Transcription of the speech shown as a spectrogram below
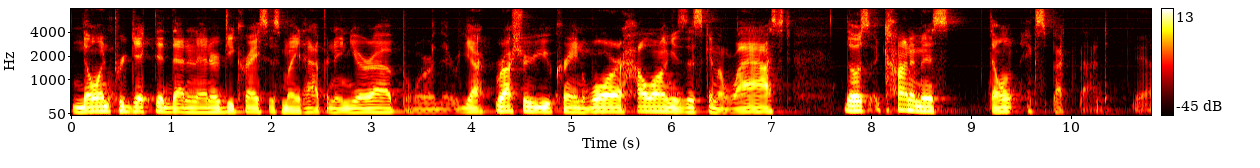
no one predicted that an energy crisis might happen in europe or the russia ukraine war. How long is this going to last? Those economists don't expect that. Yeah.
